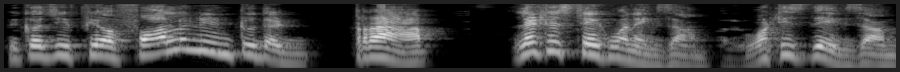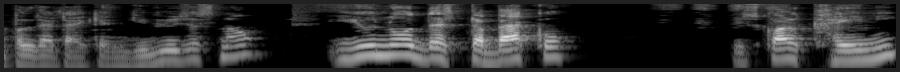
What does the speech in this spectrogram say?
Because if you have fallen into the trap, let us take one example. What is the example that I can give you just now? You know this tobacco. It's called khaini.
